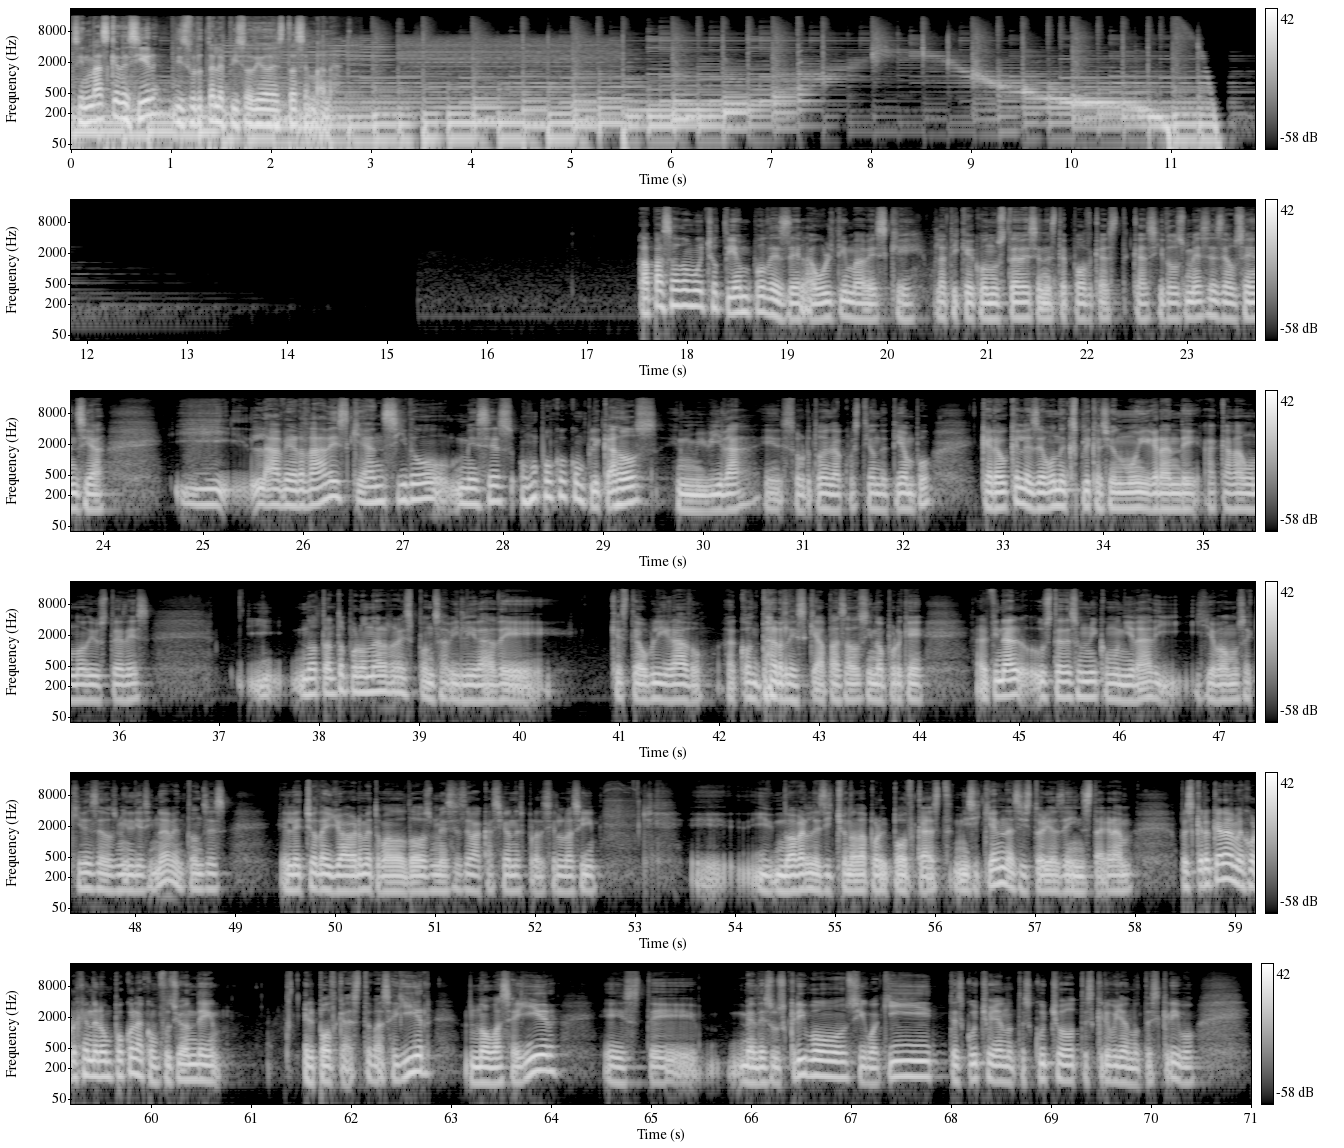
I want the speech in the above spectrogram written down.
Sin más que decir, disfruta el episodio de esta semana. Ha pasado mucho tiempo desde la última vez que platiqué con ustedes en este podcast, casi dos meses de ausencia, y la verdad es que han sido meses un poco complicados en mi vida, eh, sobre todo en la cuestión de tiempo. Creo que les debo una explicación muy grande a cada uno de ustedes y no tanto por una responsabilidad de que esté obligado a contarles qué ha pasado, sino porque al final ustedes son mi comunidad y, llevamos aquí desde 2019, entonces el hecho de yo haberme tomado dos meses de vacaciones, por decirlo así, eh, y no haberles dicho nada por el podcast, ni siquiera en las historias de Instagram, pues creo que a lo mejor genera un poco la confusión de el podcast va a seguir, no va a seguir, este, me desuscribo, sigo aquí, te escucho, ya no te escucho, te escribo, ya no te escribo.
